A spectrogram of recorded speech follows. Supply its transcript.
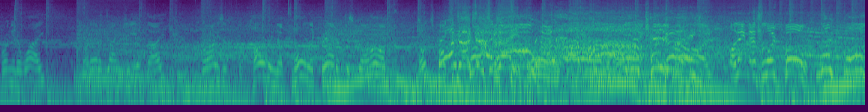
bring it away. Not out of danger yet though. Fries it, holding the ball. The crowd have just gone off. Looks back Oh, and no, tries no, to. Oh, are you kidding me? I think that's Luke Ball. Luke Ball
